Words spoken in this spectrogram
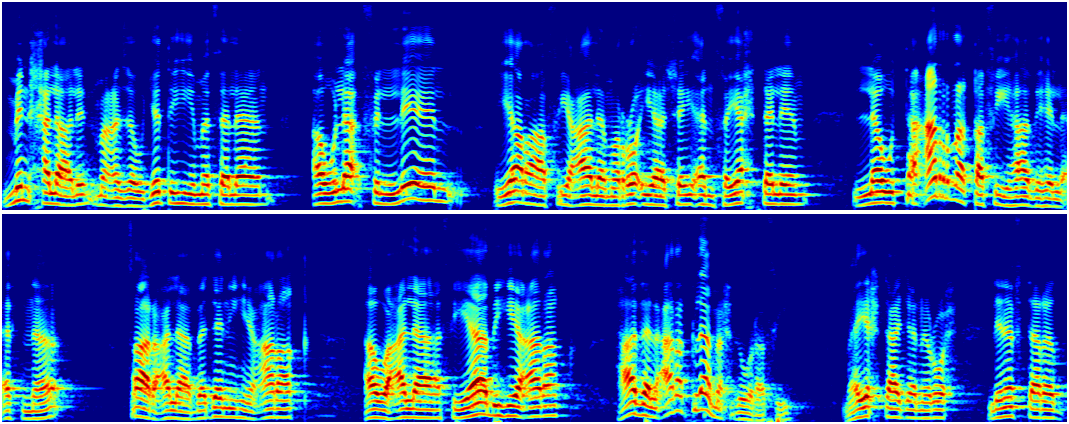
من حلال مع زوجته مثلا أو لا في الليل يرى في عالم الرؤيا شيئا فيحتلم لو تعرق في هذه الأثناء صار على بدنه عرق أو على ثيابه عرق هذا العرق لا محذور فيه. ما يحتاج أن يروح لنفترض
